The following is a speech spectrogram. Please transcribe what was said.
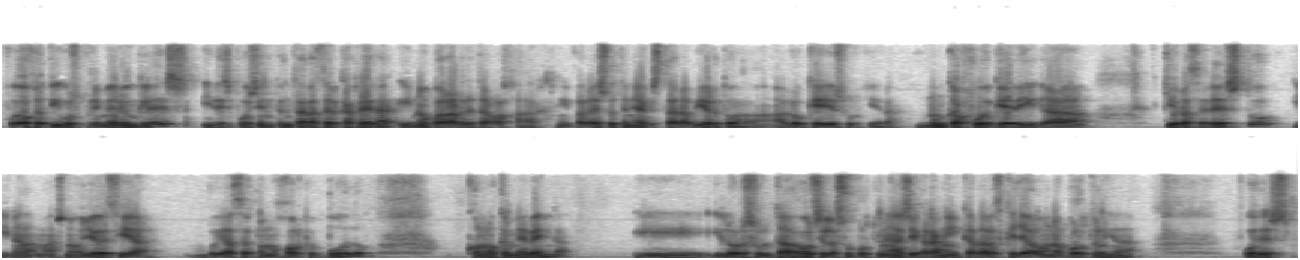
fue objetivos, primero inglés y después intentar hacer carrera y no parar de trabajar. Y para eso tenía que estar abierto a, lo que surgiera. Nunca fue que diga, quiero hacer esto y nada más. No, yo decía, voy a hacer lo mejor que puedo con lo que me venga y, los resultados y las oportunidades llegarán. Y cada vez que llegaba una oportunidad, pues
